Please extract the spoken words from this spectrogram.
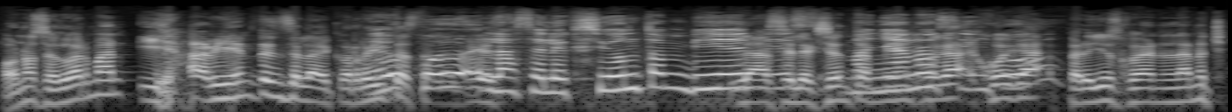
o no se duerman y aviéntense la de hasta juego- 10. la selección también. La es selección también mañana juega, juega, pero ellos juegan en la noche.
